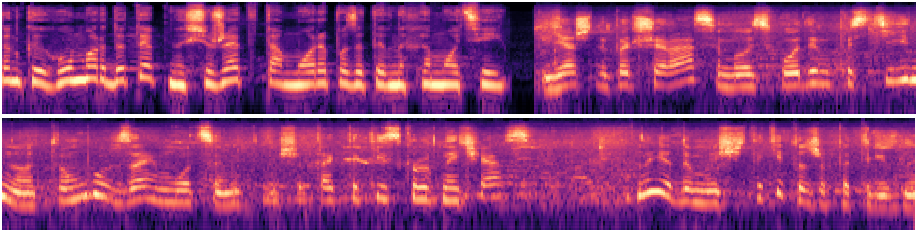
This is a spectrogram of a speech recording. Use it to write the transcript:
тонкий гумор, дотепний сюжет та море позитивних емоцій. Я ж не перший раз, і ми ось ходимо постійно, тому за емоціями, тому що так такий скрутний час. Ну, я думаю, що такі теж потрібно.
